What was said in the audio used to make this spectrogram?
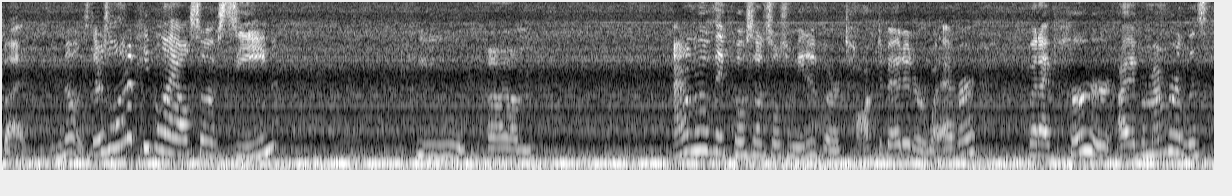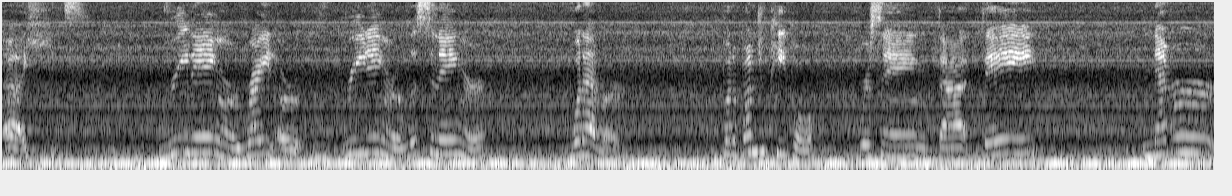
But who knows? There's a lot of people I also have seen who, um, I don't know if they posted on social media or talked about it or whatever, but I've heard, I remember list, uh, reading or write or reading or listening or whatever. But a bunch of people were saying that they never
